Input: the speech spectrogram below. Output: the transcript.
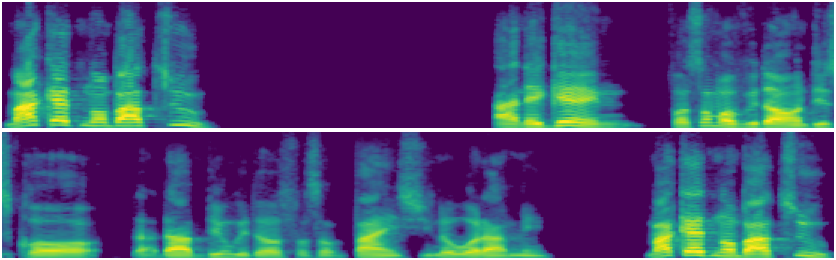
Market number two. And again, for some of you that are on this call that, that have been with us for some time, you know what I mean. Market number two,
